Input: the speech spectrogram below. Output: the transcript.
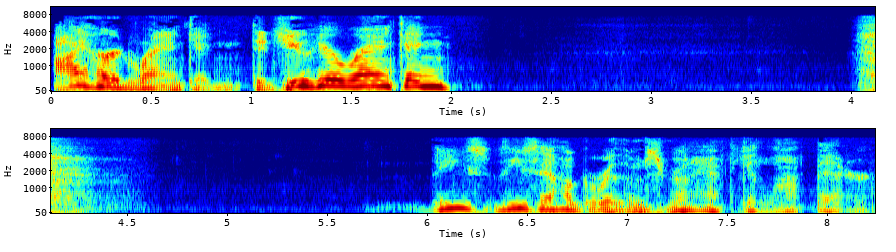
I heard ranking. Did you hear ranking? These these algorithms are going to have to get a lot better,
